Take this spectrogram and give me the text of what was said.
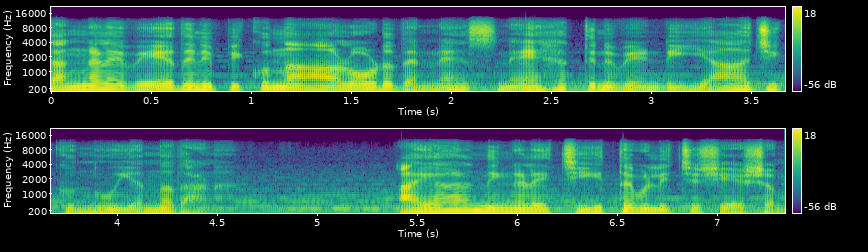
തങ്ങളെ വേദനിപ്പിക്കുന്ന ആളോട് തന്നെ സ്നേഹത്തിനു വേണ്ടി യാചിക്കുന്നു എന്നതാണ്. അയാൾ നിങ്ങളെ ചീത്ത വിളിച്ച ശേഷം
